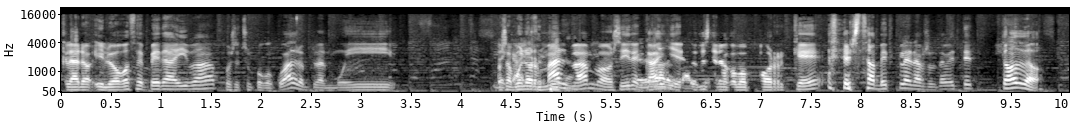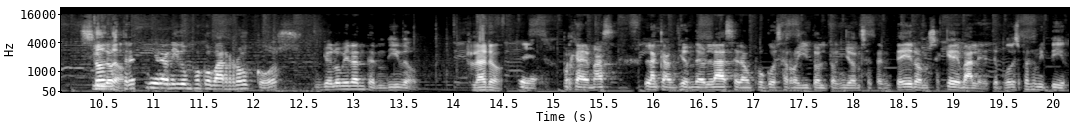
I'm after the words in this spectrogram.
Claro, y luego Cepeda iba, pues hecho un poco cuadro, en plan muy. O sea, muy normal, Cepeda. vamos, sí, de calle. calle. Entonces era como, ¿por qué esta mezcla en absolutamente todo? si todo. los tres hubieran ido un poco barrocos, yo lo hubiera entendido. Claro. Eh, porque además la canción de Blas era un poco ese rollito Elton John setentero, no sé qué, vale, te puedes permitir.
